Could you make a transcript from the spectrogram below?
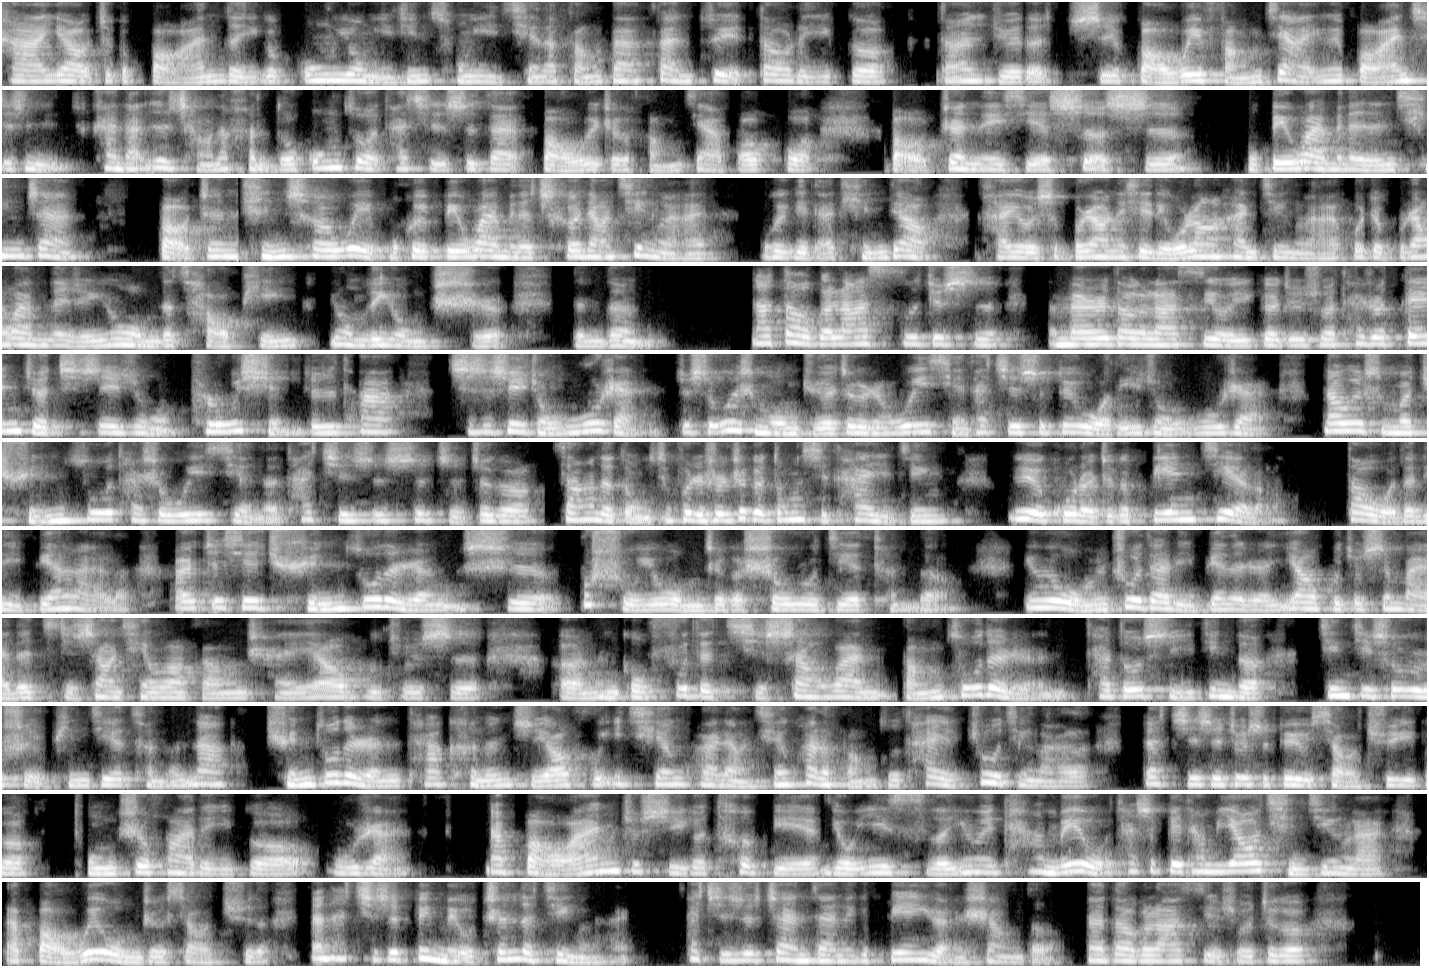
他要这个保安的一个功用，已经从以前的防范犯罪到了一个，当然觉得是保卫房价，因为保安其实你看他日常的很多工作，他其实是在保卫这个房价，包括保证那些设施不被外面的人侵占，保证停车位不会被外面的车辆进来，不会给他停掉，还有是不让那些流浪汉进来，或者不让外面的人用我们的草坪、用我们的泳池等等。那道格拉斯就是 Mary 道格拉斯有一个，就是说，他说 danger 其实是一种 pollution，就是它其实是一种污染。就是为什么我们觉得这个人危险，他其实是对我的一种污染。那为什么群租它是危险的？它其实是指这个脏的东西，或者说这个东西它已经越过了这个边界了。到我的里边来了，而这些群租的人是不属于我们这个收入阶层的，因为我们住在里边的人，要不就是买得起上千万房产，要不就是呃能够付得起上万房租的人，他都是一定的经济收入水平阶层的。那群租的人，他可能只要付一千块、两千块的房租，他也住进来了，那其实就是对小区一个同质化的一个污染。那保安就是一个特别有意思的，因为他没有，他是被他们邀请进来来保卫我们这个小区的，但他其实并没有真的进来，他其实站在那个边缘上的。那道格拉斯也说，这个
